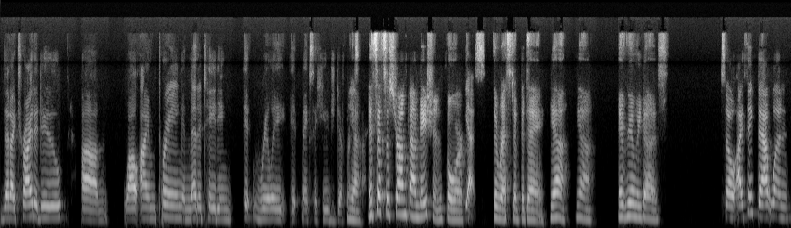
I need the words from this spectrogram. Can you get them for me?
that i try to do um while i'm praying and meditating it really it makes a huge difference Yeah. It sets a strong foundation for yes the rest of the day. Yeah. Yeah. It really does. so i think that one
